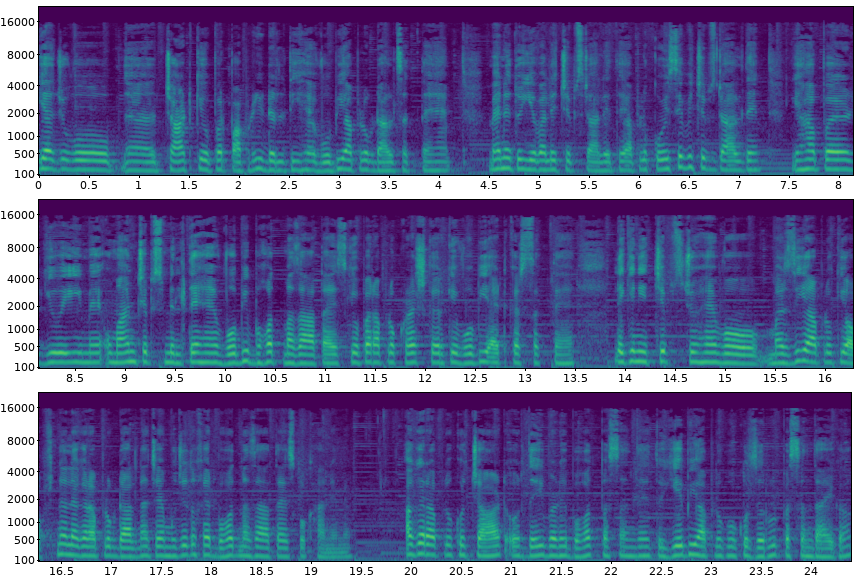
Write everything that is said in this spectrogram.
या जो वो चाट के ऊपर पापड़ी डलती है, वो भी आप लोग डाल सकते हैं। मैंने तो ये वाले चिप्स डाले थे। आप लोग कोई से भी चिप्स डाल दें। यहाँ पर यू में ओमान चिप्स मिलते हैं, वो भी बहुत मज़ा आता है। इसके ऊपर आप लोग क्रश करके वो भी ऐड कर सकते हैं। लेकिन ये चिप्स जो हैं, वो मर्ज़ी आप लोग की ऑप्शनल अगर आप लोग डालना चाहें। मुझे तो खैर बहुत मज़ा आता है इसको खाने में। अगर आप लोग को चाट और दही बड़े बहुत पसंद हैं तो ये भी आप लोगों को ज़रूर पसंद आएगा।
